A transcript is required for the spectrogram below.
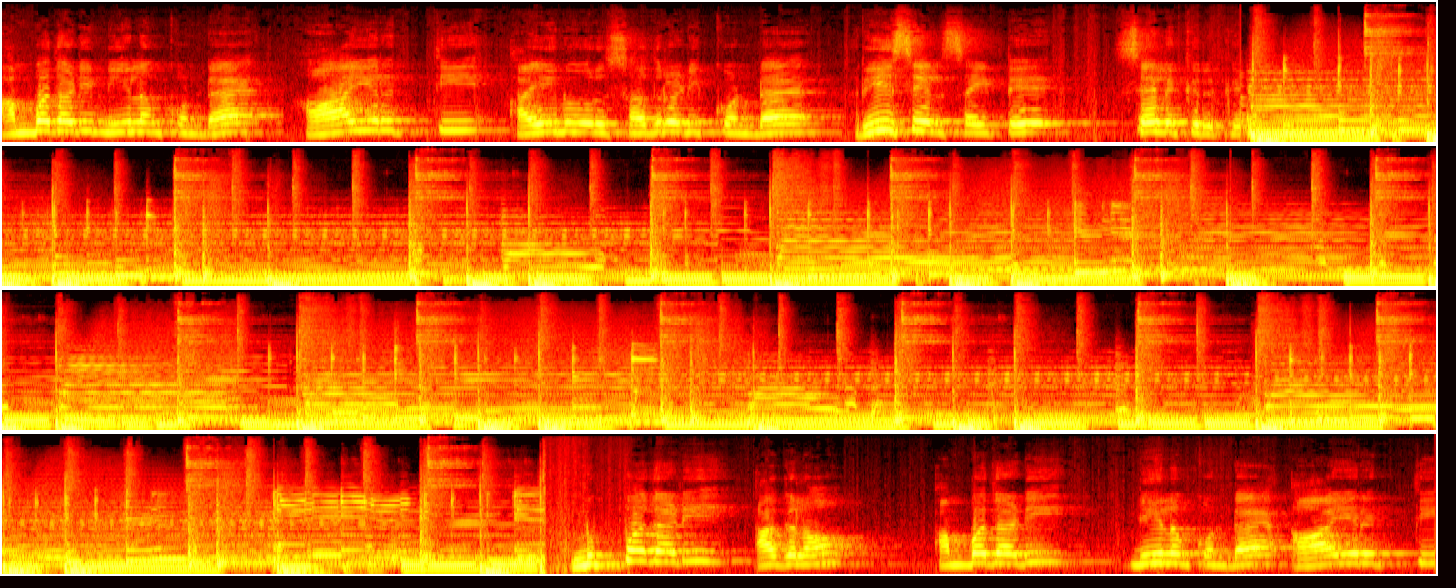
ஐம்பது அடி நீளம் கொண்ட ஆயிரத்தி ஐநூறு சதுரடி கொண்ட ரீசேல் சைட்டு சேலுக்கு இருக்குது முப்பது அடி அகலம் ஐம்பது அடி நீளம் கொண்ட ஆயிரத்தி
